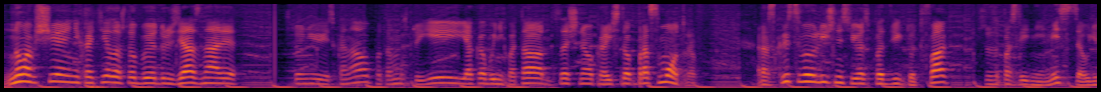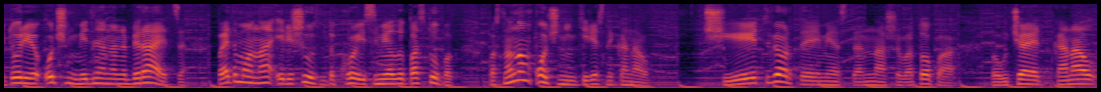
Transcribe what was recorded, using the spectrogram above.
Ну, вообще не хотела, чтобы ее друзья знали, что у нее есть канал, потому что ей якобы не хватало достаточного количества просмотров. Раскрыть свою личность ее сподвиг тот факт, что за последние месяцы аудитория очень медленно набирается, поэтому она и решилась на такой смелый поступок. В основном очень интересный канал. Четвертое место нашего топа получает канал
